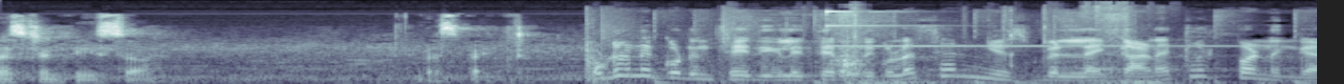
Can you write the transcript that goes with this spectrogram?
rest in peace sir respect உடனுக்குடன் செய்திகளை தெரிந்து கொள்ள சன் நியூஸ் பெல் ஐக்கான கிளிக் பண்ணுங்க.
